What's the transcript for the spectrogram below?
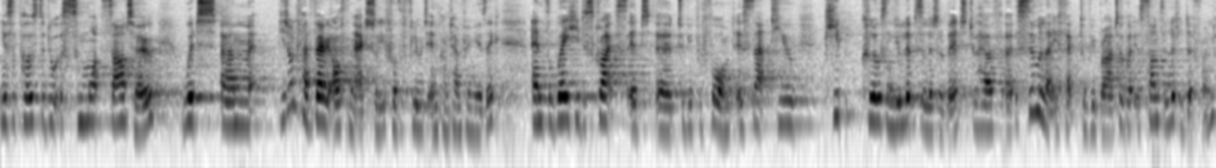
you're supposed to do a smorzato, which um, you don't find very often actually for the flute in contemporary music. And the way he describes it uh, to be performed is that you keep closing your lips a little bit to have a similar effect to vibrato, but it sounds a little different.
